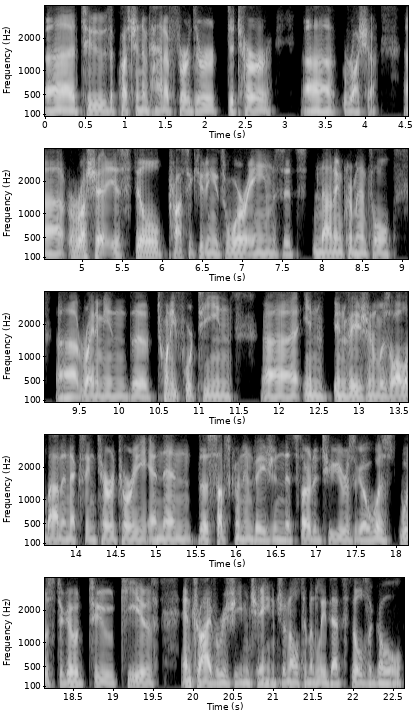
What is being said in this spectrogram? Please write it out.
uh, to the question of how to further deter uh, Russia. Uh, Russia is still prosecuting its war aims. It's not incremental, uh, right? I mean, the 2014 uh, in, invasion was all about annexing territory, and then the subsequent invasion that started two years ago was was to go to Kiev and drive regime change, and ultimately that's still the goal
